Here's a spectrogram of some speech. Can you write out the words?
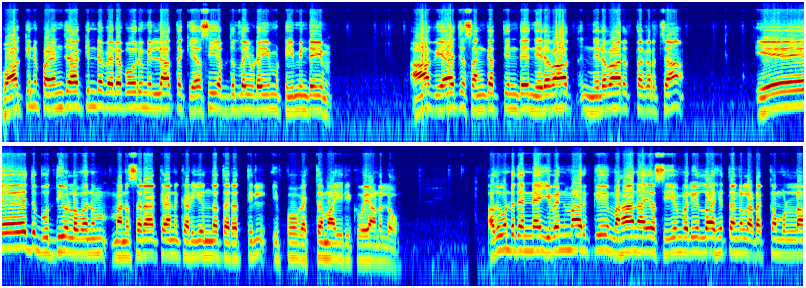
വാക്കിന് പഴഞ്ചാക്കിന്റെ വില പോലും ഇല്ലാത്ത കെ സി അബ്ദുള്ളയുടെയും ടീമിന്റെയും ആ വ്യാജ സംഘത്തിന്റെ നിലവാ നിലവാര തകർച്ച ഏത് ബുദ്ധിയുള്ളവനും മനസ്സിലാക്കാൻ കഴിയുന്ന തരത്തിൽ ഇപ്പോൾ വ്യക്തമായിരിക്കുകയാണല്ലോ. അതുകൊണ്ട് തന്നെ ഇവന്മാർക്ക് മഹാനായ സി എം വലിയുല്ലാഹി തങ്ങൾ അടക്കമുള്ള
